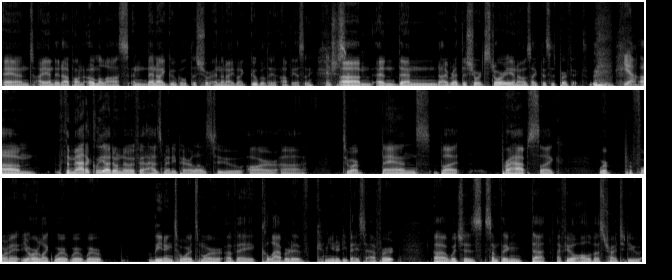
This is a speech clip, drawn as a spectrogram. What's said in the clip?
and I ended up on Omelas, and then I googled the short, and then I like googled it obviously, Interesting. um, and then I read the short story, and I was like, this is perfect. yeah. um, thematically, I don't know if it has many parallels to our uh, to our bands, but perhaps like we're performing or like we're we're we're leaning towards more of a collaborative community based effort. Uh, which is something that I feel all of us try to do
